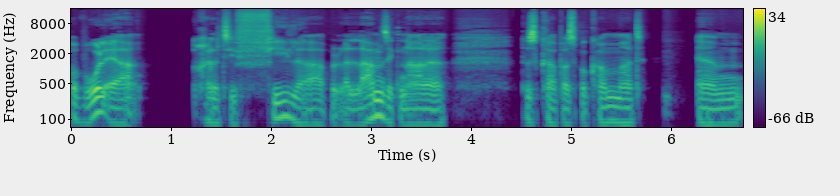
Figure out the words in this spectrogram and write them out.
obwohl er relativ viele Alarmsignale des Körpers bekommen hat, ähm,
